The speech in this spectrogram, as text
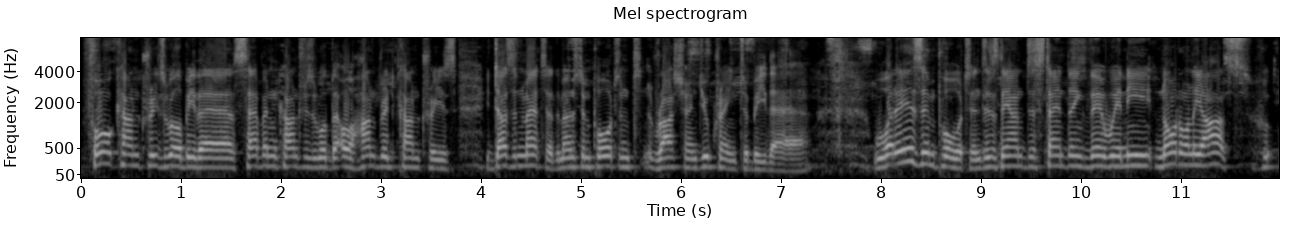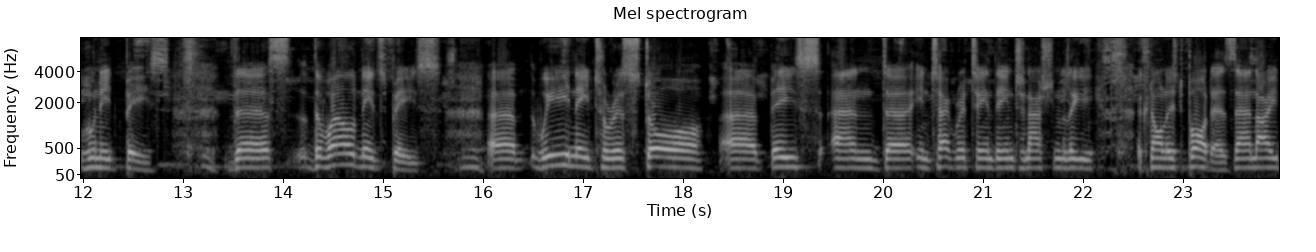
Four countries will be there, seven countries will be, or 100 countries. It doesn't matter. The most important, Russia and Ukraine to be there. What is important is the understanding that we need not only us who, who need peace, the, the world needs peace. Uh, we need to restore uh, peace and uh, integrity in the internationally acknowledged borders. And I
